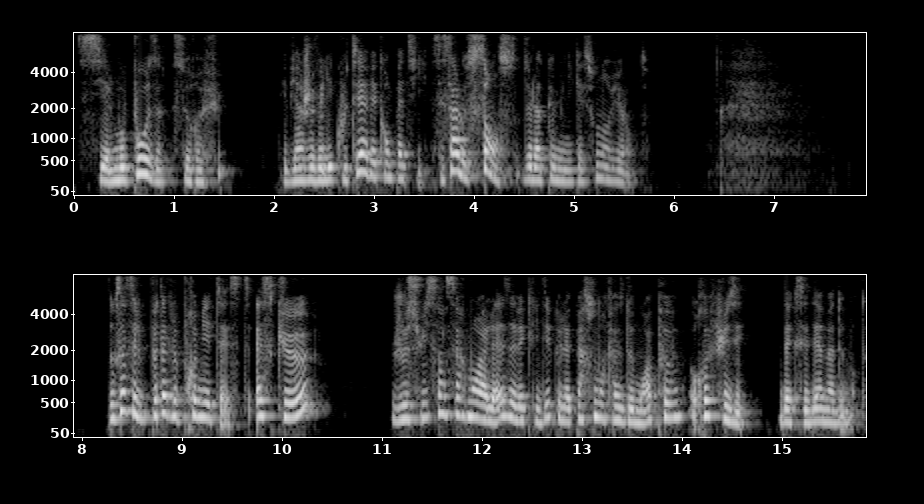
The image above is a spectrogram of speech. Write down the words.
si elle m'oppose ce refus, eh bien je vais l'écouter avec empathie. C'est ça le sens de la communication non violente. Donc ça c'est peut-être le premier test. Est-ce que je suis sincèrement à l'aise avec l'idée que la personne en face de moi peut refuser d'accéder à ma demande?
